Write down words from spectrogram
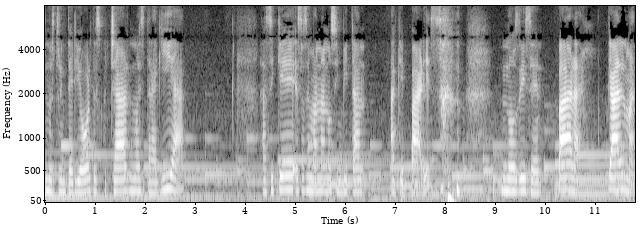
nuestro interior, de escuchar nuestra guía. Así que esta semana nos invitan a que pares. nos dicen, para, calma,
